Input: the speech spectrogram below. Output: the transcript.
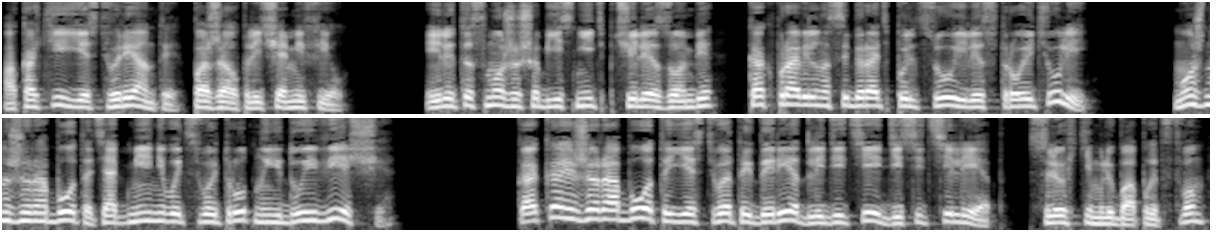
А какие есть варианты? пожал плечами Фил. Или ты сможешь объяснить пчеле-зомби, как правильно собирать пыльцу или строить улей? Можно же работать, обменивать свой труд на еду и вещи. Какая же работа есть в этой дыре для детей десяти лет? С легким любопытством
